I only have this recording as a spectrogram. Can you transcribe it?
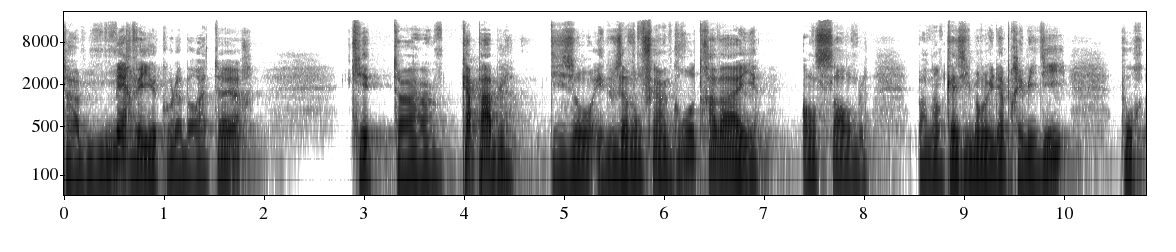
un merveilleux collaborateur qui est un capable, disons, et nous avons fait un gros travail ensemble pendant quasiment une après-midi pour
